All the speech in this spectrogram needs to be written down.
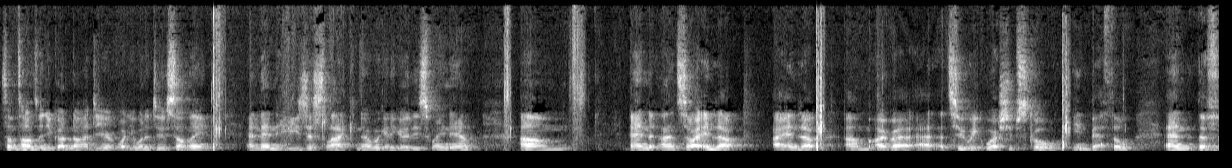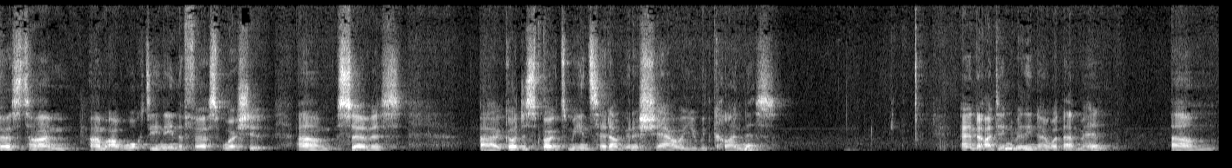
Sometimes when you've got an idea of what you want to do something, and then He's just like, "No, we're going to go this way now." Um, and and so I ended up I ended up um, over at a two week worship school in Bethel. And the first time um, I walked in, in the first worship um, service, uh, God just spoke to me and said, I'm going to shower you with kindness. And I didn't really know what that meant. Um,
